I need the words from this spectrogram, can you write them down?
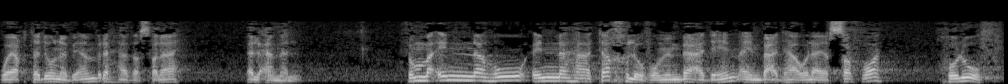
ويقتدون بأمره هذا صلاح العمل. ثم إنه إنها تخلف من بعدهم أي من بعد هؤلاء الصفوة خلوف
